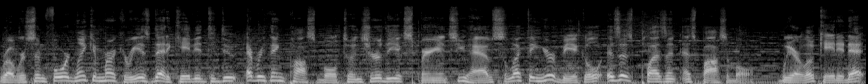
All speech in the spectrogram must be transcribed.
Robberson Ford Lincoln Mercury is dedicated to do everything possible to ensure the experience you have selecting your vehicle is as pleasant as possible. We are located at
